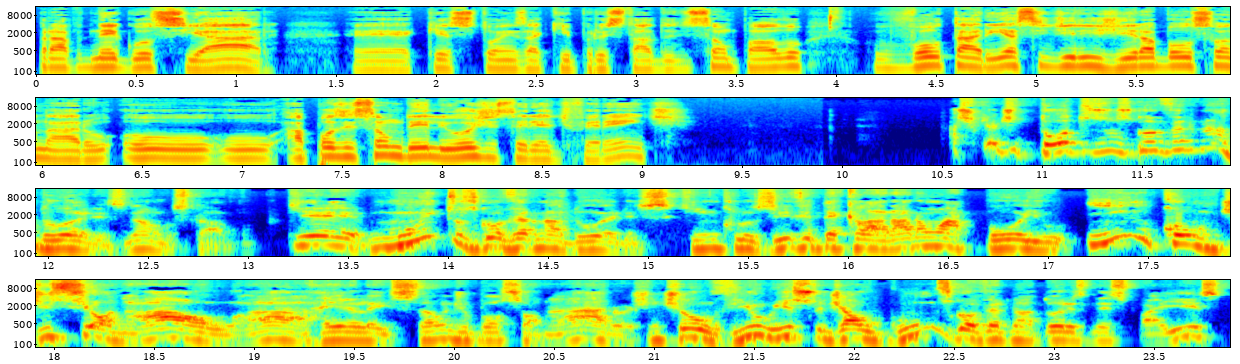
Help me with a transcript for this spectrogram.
para negociar é, questões aqui para o estado de São Paulo, voltaria a se dirigir a Bolsonaro. O, o, a posição dele hoje seria diferente? Acho que é de todos os governadores, não, Gustavo? Porque muitos governadores que, inclusive, declararam apoio incondicional à reeleição de Bolsonaro, a gente ouviu isso de alguns governadores nesse país.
